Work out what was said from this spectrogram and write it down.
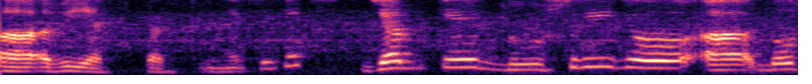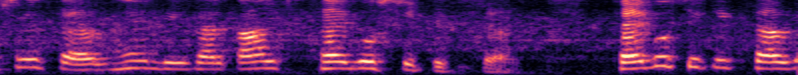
रिएक्ट करती हैं ठीक है? जबकि दूसरी जो आ, दूसरे सेल्स हैं these are called phagocytic cells phagocytic cells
